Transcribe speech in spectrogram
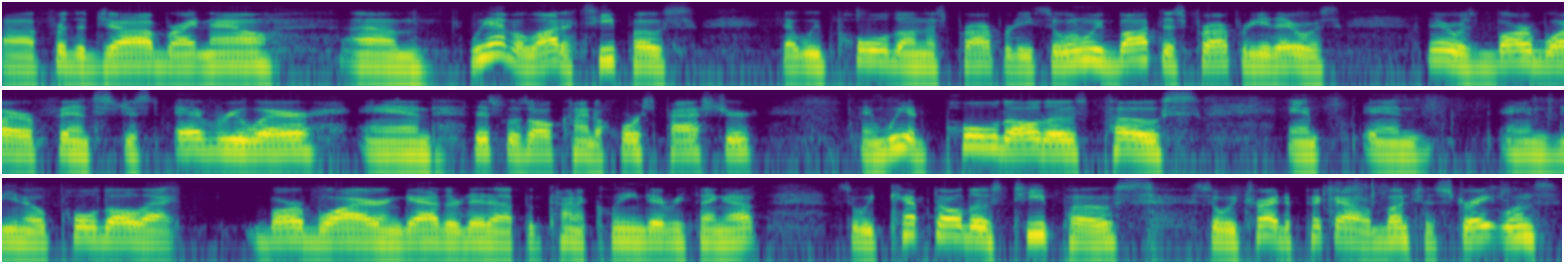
uh, for the job right now. Um, we have a lot of T-posts that we pulled on this property. So when we bought this property, there was there was barbed wire fence just everywhere, and this was all kind of horse pasture. And we had pulled all those posts and and and you know pulled all that barbed wire and gathered it up and kind of cleaned everything up. So we kept all those T-posts. So we tried to pick out a bunch of straight ones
